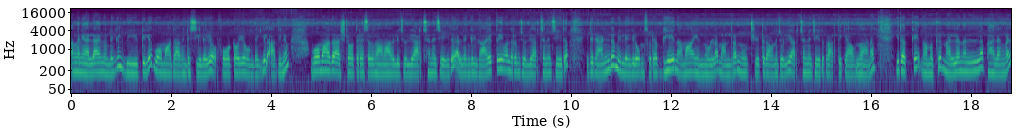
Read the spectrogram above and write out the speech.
അങ്ങനെയല്ല എന്നുണ്ടെങ്കിൽ വീട്ടിൽ ഗോമാതാവിന്റെ ശിലയോ ഫോട്ടോയോ ഉണ്ടെങ്കിൽ അതിനും ഗോമാതാ അഷ്ടോത്തര ശതനാമാവലി ചൊല്ലി അർച്ചന ചെയ്ത് അല്ലെങ്കിൽ ഗായത്രി മന്ത്രം ചൊല്ലി അർച്ചന ചെയ്ത് ഇത് രണ്ടുമില്ലെങ്കിൽ ഓം സുരഭ്യേ നമ എന്നുള്ള മന്ത്രം നൂറ്റിയെട്ട് തവണ ചൊല്ലി അർച്ചന ചെയ്ത് പ്രാർത്ഥിക്കാവുന്നതാണ്. ഇതൊക്കെ നമുക്ക് നല്ല നല്ല ഫലങ്ങൾ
